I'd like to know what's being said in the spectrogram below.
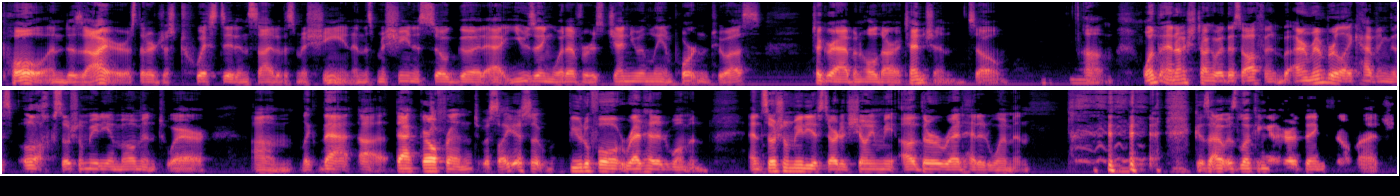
pull and desires that are just twisted inside of this machine and this machine is so good at using whatever is genuinely important to us to grab and hold our attention. So um, one thing i don't actually talk about this often but i remember like having this ugh social media moment where um, like that uh, that girlfriend was like it's a beautiful redheaded woman. And social media started showing me other redheaded women. Because i was looking at her thing so much.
